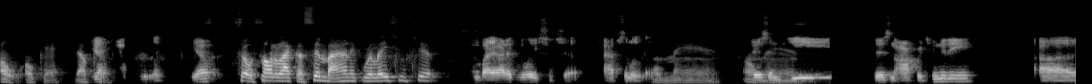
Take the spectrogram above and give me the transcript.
Oh, okay, okay. Yeah, absolutely. Yep. So sort of like a symbiotic relationship. Symbiotic relationship. Absolutely. Oh man. Oh, there's man. a need. There's an opportunity. Uh,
